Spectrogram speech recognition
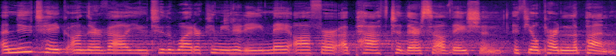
a new take on their value to the wider community may offer a path to their salvation, if you'll pardon the pun.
